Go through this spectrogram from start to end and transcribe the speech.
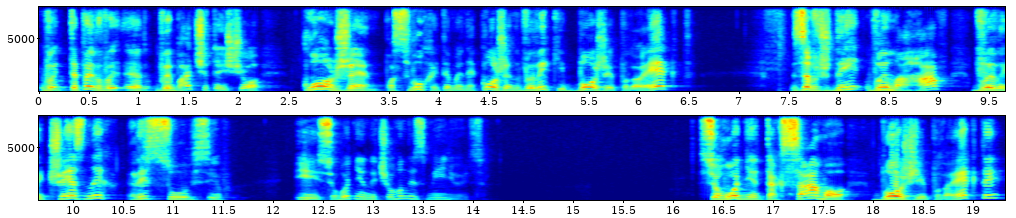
Ви, Тепер ви, е, ви бачите, що кожен, послухайте мене, кожен великий Божий проект завжди вимагав величезних ресурсів. І сьогодні нічого не змінюється. Сьогодні так само Божі проекти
